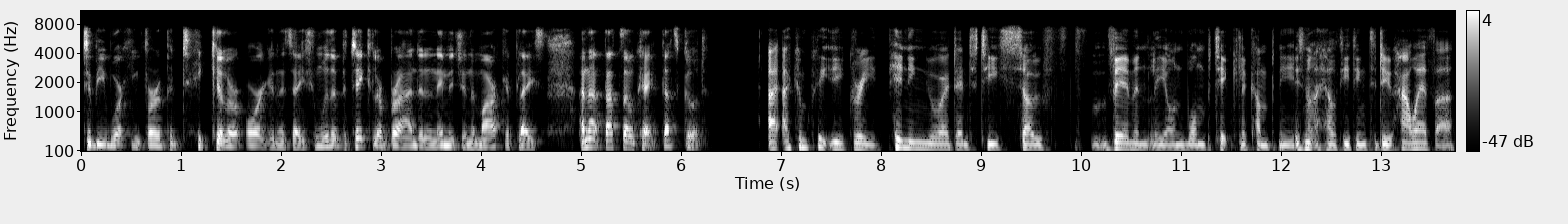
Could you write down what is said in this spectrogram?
to be working for a particular organization with a particular brand and an image in the marketplace and that that's okay that's good I, I completely agree. Pinning your identity so f- vehemently on one particular company is not a healthy thing to do. However,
